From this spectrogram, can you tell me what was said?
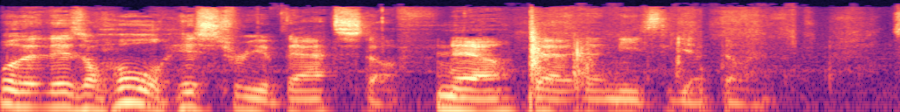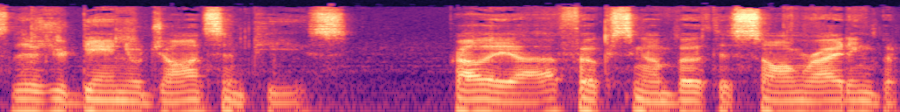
Well, there's a whole history of that stuff Yeah. that, that needs to get done. So there's your Daniel Johnston piece, probably uh, focusing on both his songwriting, but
